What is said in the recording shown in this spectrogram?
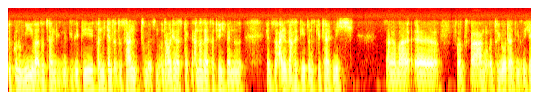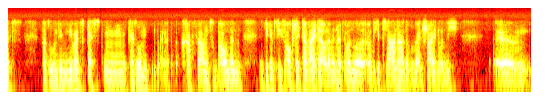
Ökonomie war sozusagen diese, diese Idee, fand ich ganz interessant zu müssen. Und heute Aspekt. Andererseits natürlich, wenn wenn es nur eine Sache gibt und es gibt halt nicht, sagen wir mal, äh, Volkswagen und Toyota, die sich jetzt versuchen, den jeweils besten Personenkraftwagen zu bauen, dann entwickelt sich es auch schlechter weiter. Oder wenn halt immer nur irgendwelche Planer darüber entscheiden und nicht ähm,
